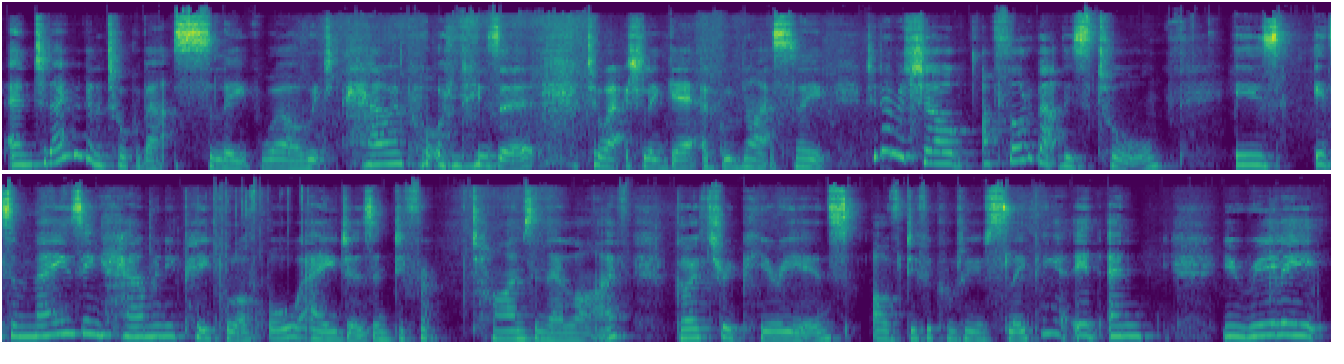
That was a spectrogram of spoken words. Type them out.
And today we're going to talk about sleep well, which how important is it to actually get a good night's sleep? Do you know, Michelle, I've thought about this tool is it's amazing how many people of all ages and different times in their life go through periods of difficulty of sleeping. It and you really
